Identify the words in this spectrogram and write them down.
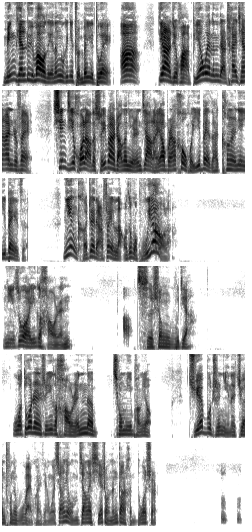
明天绿帽子也能够给你准备一堆啊。第二句话，别为了那点拆迁安置费。心急火燎的随便找个女人嫁了，要不然后悔一辈子，还坑人家一辈子。宁可这点费，老子我不要了。你做一个好人，好，此生无价。我多认识一个好人的球迷朋友，绝不止你那捐出那五百块钱。我相信我们将来携手能干很多事儿。嗯嗯，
